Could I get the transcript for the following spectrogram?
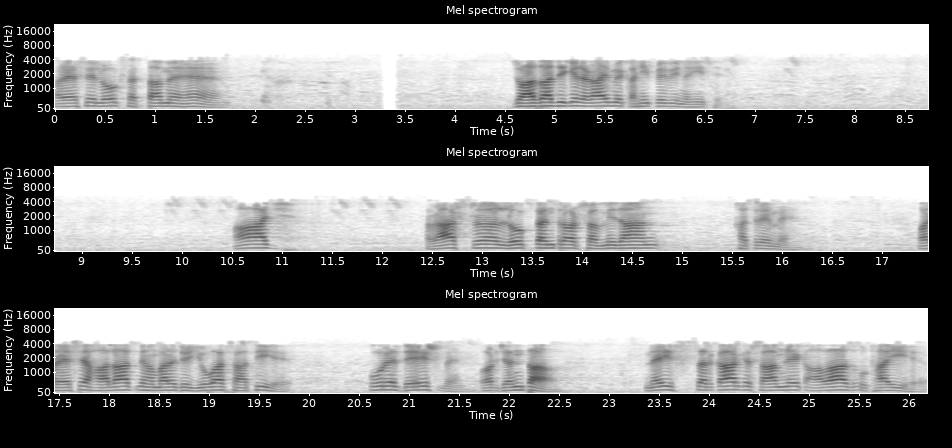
और ऐसे लोग सत्ता में हैं जो आज़ादी की लड़ाई में कहीं पे भी नहीं थे। आज राष्ट्र, लोकतंत्र और संविधान खतरे में है। और ऐसे हालात में हमारे जो युवा साथी है, पूरे देश में और जनता ने इस सरकार के सामने एक आवाज़ उठाई है।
